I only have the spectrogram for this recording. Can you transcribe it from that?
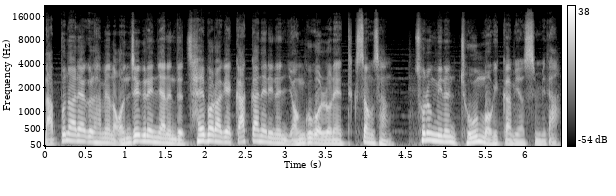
나쁜 활약을 하면 언제 그랬냐는 듯 살벌하게 깎아내리는 영국 언론의 특성상 손흥민은 좋은 먹잇감이었습니다.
